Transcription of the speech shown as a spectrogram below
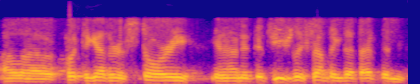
I'll uh, put together a story, you know, and it, it's usually something that I've been,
